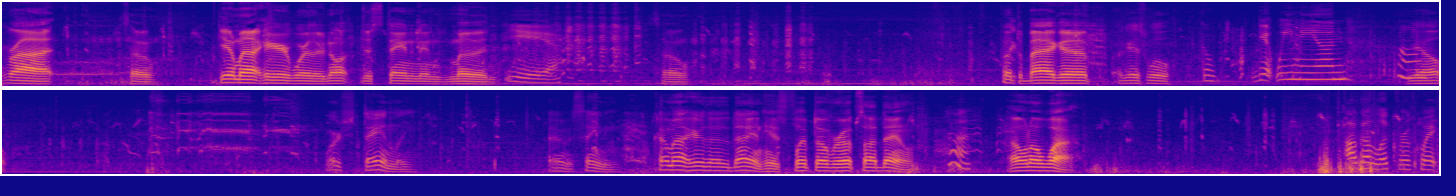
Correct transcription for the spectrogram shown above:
right. So get them out here where they're not just standing in mud. Yeah. So put the bag up. I guess we'll. Go get wee man. Yep. Where's Stanley? I haven't seen him. Come out here the other day and he was flipped over upside down. Huh. I don't know why. I'll go look real quick.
